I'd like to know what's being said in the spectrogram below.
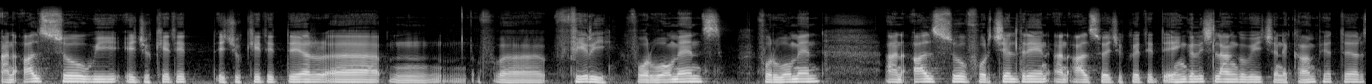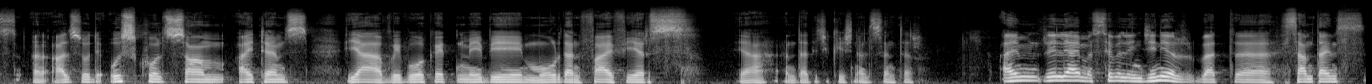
and also we educated educated their uh, mm, uh, free for women's for women and also for children and also educated the english language and the computers and also the school some items. Yeah we worked maybe more than five years. Yeah in that educational center i'm really i'm a civil engineer but uh, sometimes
